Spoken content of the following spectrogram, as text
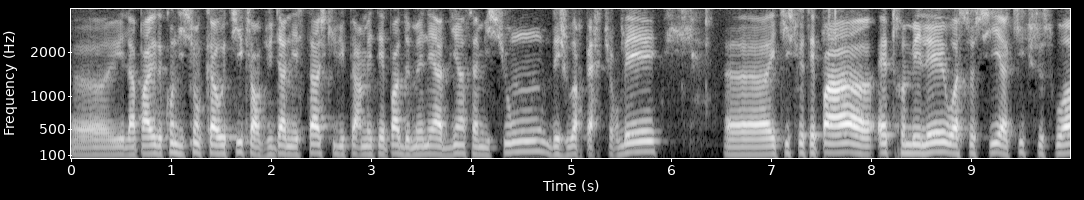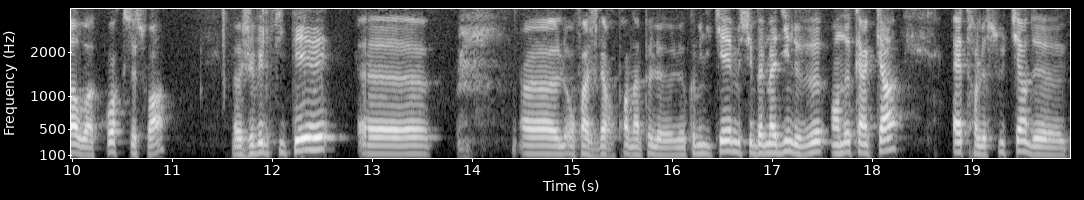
Il a parlé de conditions chaotiques lors du dernier stage qui ne lui permettaient pas de mener à bien sa mission, des joueurs perturbés et qui ne souhaitaient pas être mêlés ou associés à qui que ce soit ou à quoi que ce soit. Euh, je vais le citer. Euh, euh, enfin, je vais reprendre un peu le, le, communiqué. Monsieur Belmadi ne veut en aucun cas être le soutien de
